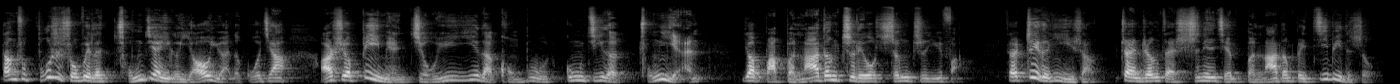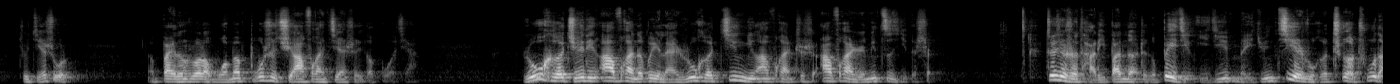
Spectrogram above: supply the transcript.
当初不是说为了重建一个遥远的国家，而是要避免九一一的恐怖攻击的重演，要把本拉登之流绳之于法。在这个意义上，战争在十年前本拉登被击毙的时候就结束了。拜登说了，我们不是去阿富汗建设一个国家。如何决定阿富汗的未来？如何经营阿富汗？这是阿富汗人民自己的事儿。这就是塔利班的这个背景，以及美军介入和撤出的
